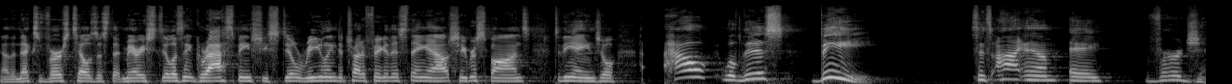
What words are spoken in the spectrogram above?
Now, the next verse tells us that Mary still isn't grasping. She's still reeling to try to figure this thing out. She responds to the angel, How will this be since I am a virgin?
